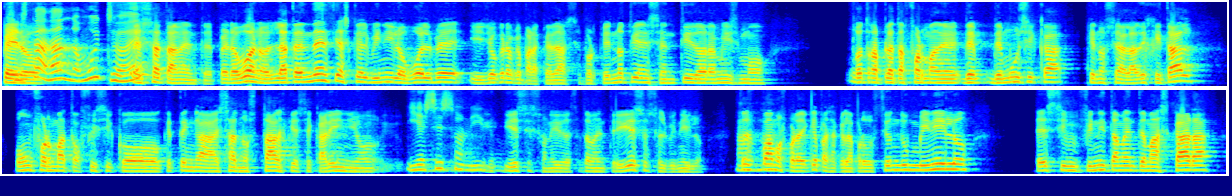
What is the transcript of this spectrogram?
pero... Se está dando mucho, ¿eh? Exactamente, pero bueno, la tendencia es que el vinilo vuelve y yo creo que para quedarse, porque no tiene sentido ahora mismo otra plataforma de, de- de música que no sea la digital o un formato físico que tenga esa nostalgia, ese cariño Y ese sonido. y ese sonido, exactamente, y eso es el vinilo. Entonces Ajá. vamos por ahí, ¿qué pasa? Que la producción de un vinilo es infinitamente más cara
